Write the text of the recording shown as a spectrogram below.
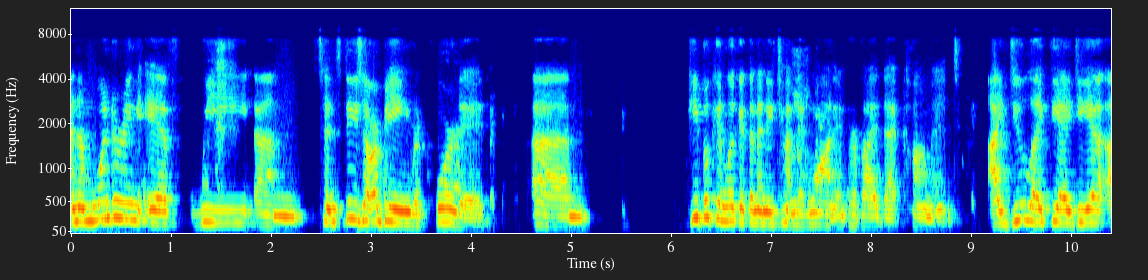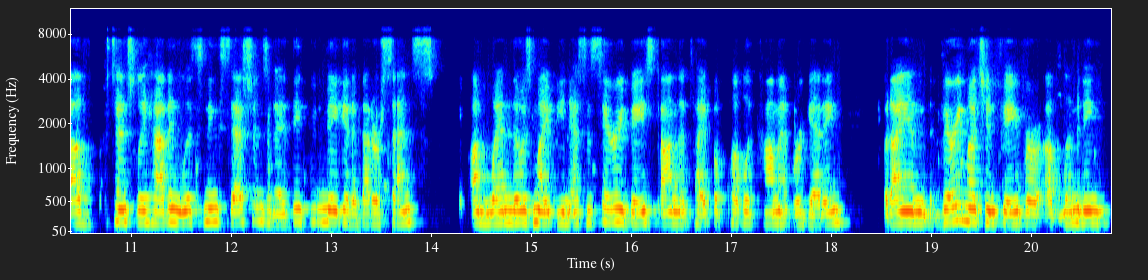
And I'm wondering if we, um, since these are being recorded, um, people can look at them anytime they want and provide that comment. I do like the idea of potentially having listening sessions, and I think we may get a better sense on when those might be necessary based on the type of public comment we're getting. But I am very much in favor of limiting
